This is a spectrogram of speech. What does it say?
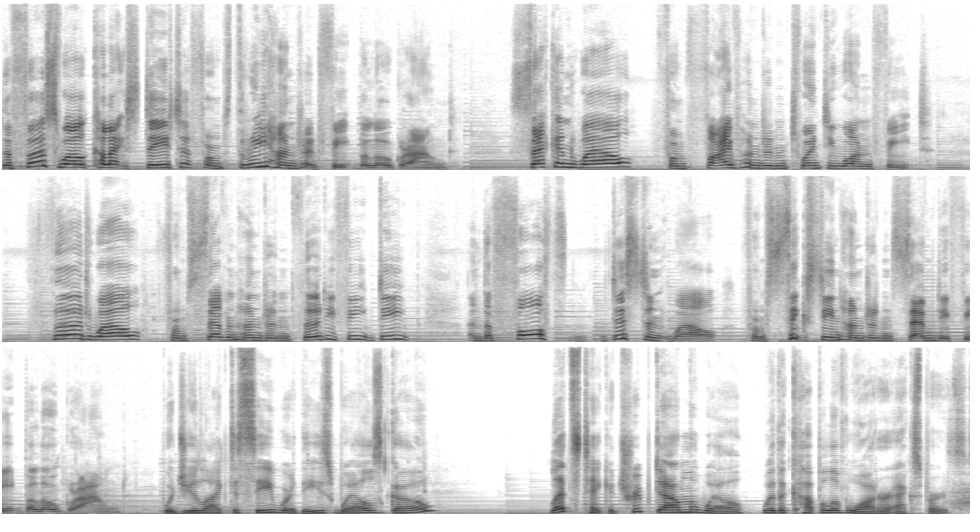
The first well collects data from 300 feet below ground. Second well from 521 feet. Third well from 730 feet deep and the fourth distant well from 1670 feet below ground. Would you like to see where these wells go? Let's take a trip down the well with a couple of water experts.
